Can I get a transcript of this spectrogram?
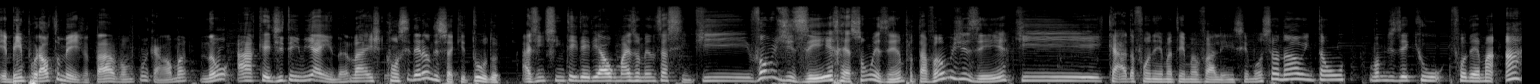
é, bem por alto mesmo, tá? Vamos com calma. Não acreditem em mim ainda, mas considerando isso aqui tudo, a gente entenderia algo mais ou menos assim: que vamos dizer, é só um exemplo, tá? Vamos dizer que cada fonema tem uma valência emocional, então vamos dizer que o fonema A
